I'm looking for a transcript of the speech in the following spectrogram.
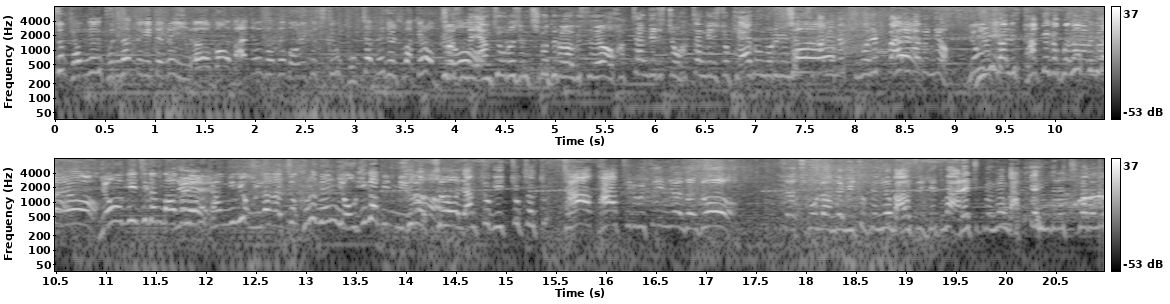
좀 병력이 분산되기 때문에 이, 어, 뭐 마재현 선수의 머리도 지금 복잡해질 수밖에 없죠. 그렇습니다. 양쪽으로 지금 치고 들어가고 있어요. 확장기지 쪽, 확장기지 쪽 계속 노리고 있는 병력 중간에 빠르거든요. 여기. 뮤탈리스크 밖에 갖고 나가는 그렇습니다. 거예요. 여기 지금 막으려고 예. 병력이 올라갔죠. 그러면 여기가 빕니다. 그렇죠. 양쪽, 이쪽, 저쪽 다, 다 찌르고 있어요, 임현 선수. 자, 치고 올라갑니다. 위쪽 병력 막을 수 있겠지만 아래쪽 병력 막기가 힘들어. 추가 병력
